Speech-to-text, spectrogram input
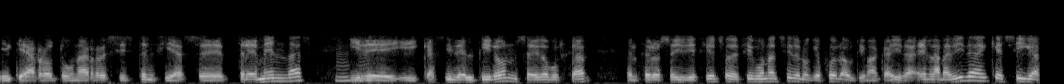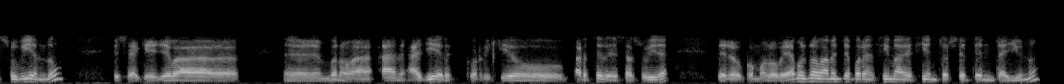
Y que ha roto unas resistencias eh, tremendas y de y casi del tirón se ha ido a buscar el 0,618 de Fibonacci de lo que fue la última caída. En la medida en que siga subiendo, pese a que lleva, eh, bueno, ayer corrigió parte de esa subida, pero como lo veamos nuevamente por encima de 171,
